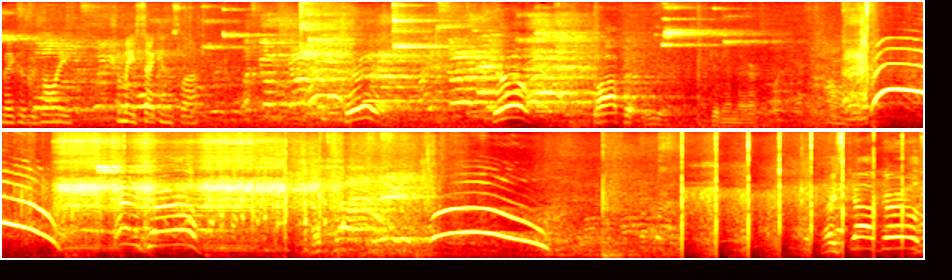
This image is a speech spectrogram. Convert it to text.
Because there's only so many seconds left. Shoot it. Go. Pop it. Get in there. Woo! Hey, girl. Woo! Nice job, girls.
